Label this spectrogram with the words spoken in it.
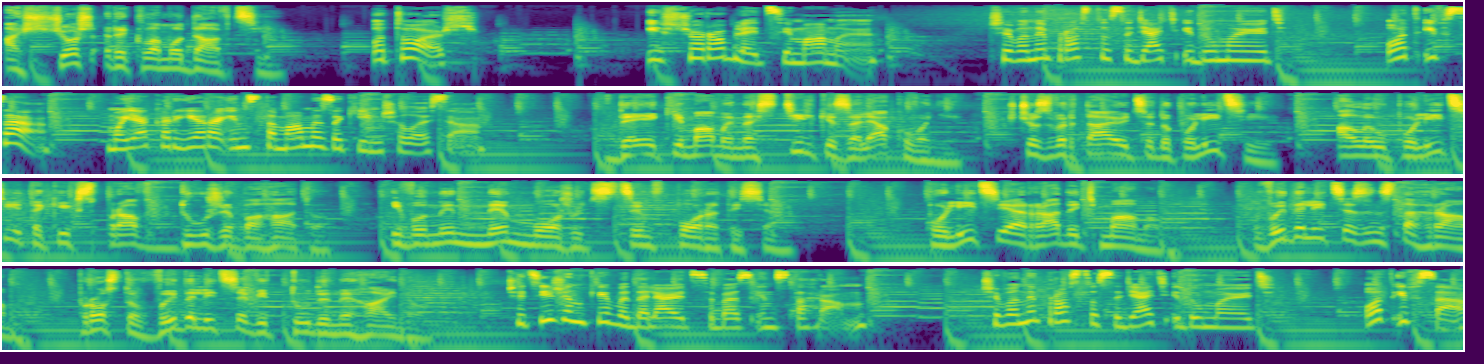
А що ж рекламодавці? Отож, і що роблять ці мами? Чи вони просто сидять і думають: от і все, моя кар'єра інстамами закінчилася. Деякі мами настільки залякувані, що звертаються до поліції, але у поліції таких справ дуже багато, і вони не можуть з цим впоратися. Поліція радить мамам: видаліться з інстаграм, просто видаліться відтуди негайно. Чи ці жінки видаляють себе з інстаграм? Чи вони просто сидять і думають: от і все,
